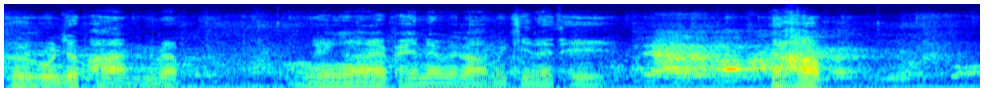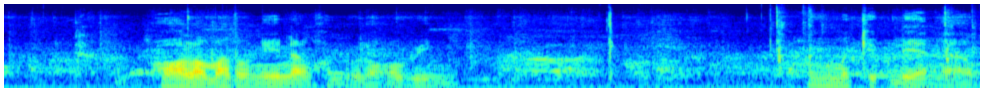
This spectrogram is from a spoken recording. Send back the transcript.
คือคุณจะผ่านแบบ ง่ายๆภายในเวลาไม่กี่นาทีนะครับ พอเรามาตรงนี้นะคนดูเราก็วิ่งวิ่งมาเก็บเหรียญนะครับ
